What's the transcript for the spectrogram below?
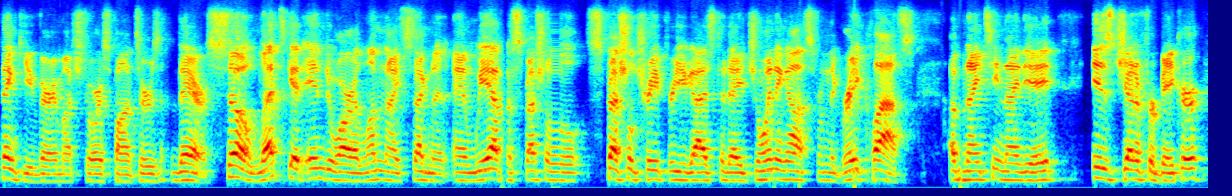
Thank you very much to our sponsors there. So let's get into our alumni segment. And we have a special, special treat for you guys today. Joining us from the great class of 1998 is Jennifer Baker.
